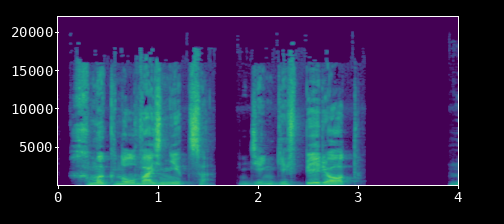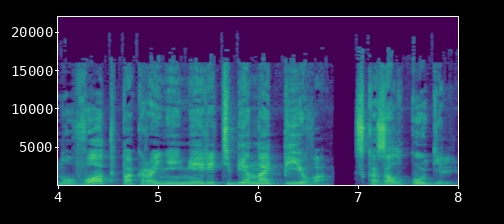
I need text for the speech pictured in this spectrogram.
— хмыкнул возница. «Деньги вперед!» «Ну вот, по крайней мере, тебе на пиво», — сказал Кугель.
